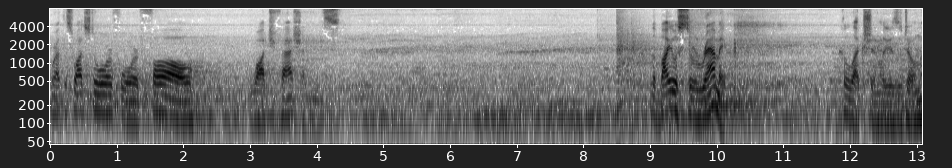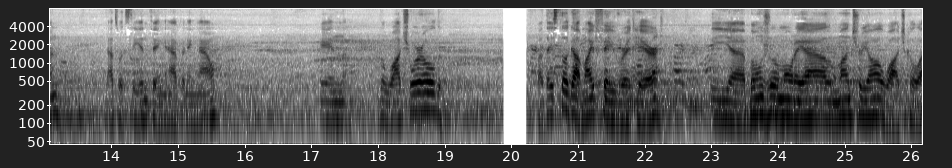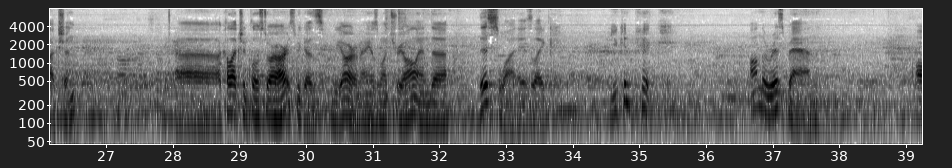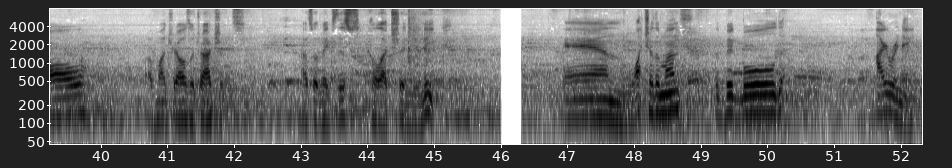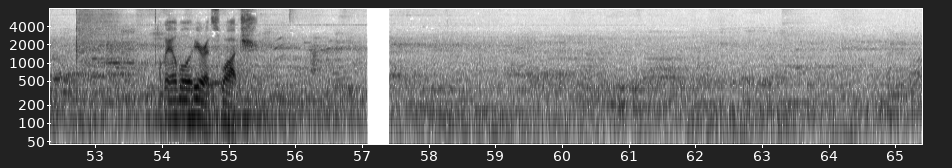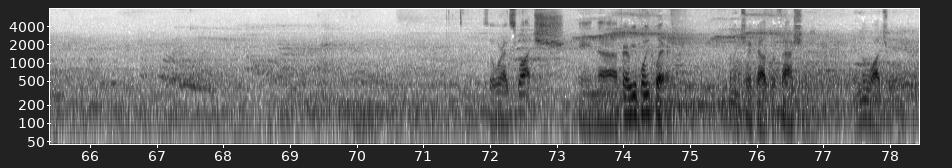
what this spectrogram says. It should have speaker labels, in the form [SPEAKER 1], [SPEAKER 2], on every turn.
[SPEAKER 1] We're at the Swatch store for fall watch fashions. The Bioceramic collection, ladies and gentlemen. That's what's the in thing happening now in the watch world. But they still got my favorite here, the uh, Bonjour Montreal Montreal watch collection. Uh, a collection close to our hearts because we are Emmanuel's Montreal, and uh, this one is like you can pick on the wristband all of Montreal's attractions. That's what makes this collection unique. And watch of the month, the big bold irony. Available here at Swatch. So we're at Swatch in uh, Fairview Pointe Claire. Come and check out the fashion in the watch world.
